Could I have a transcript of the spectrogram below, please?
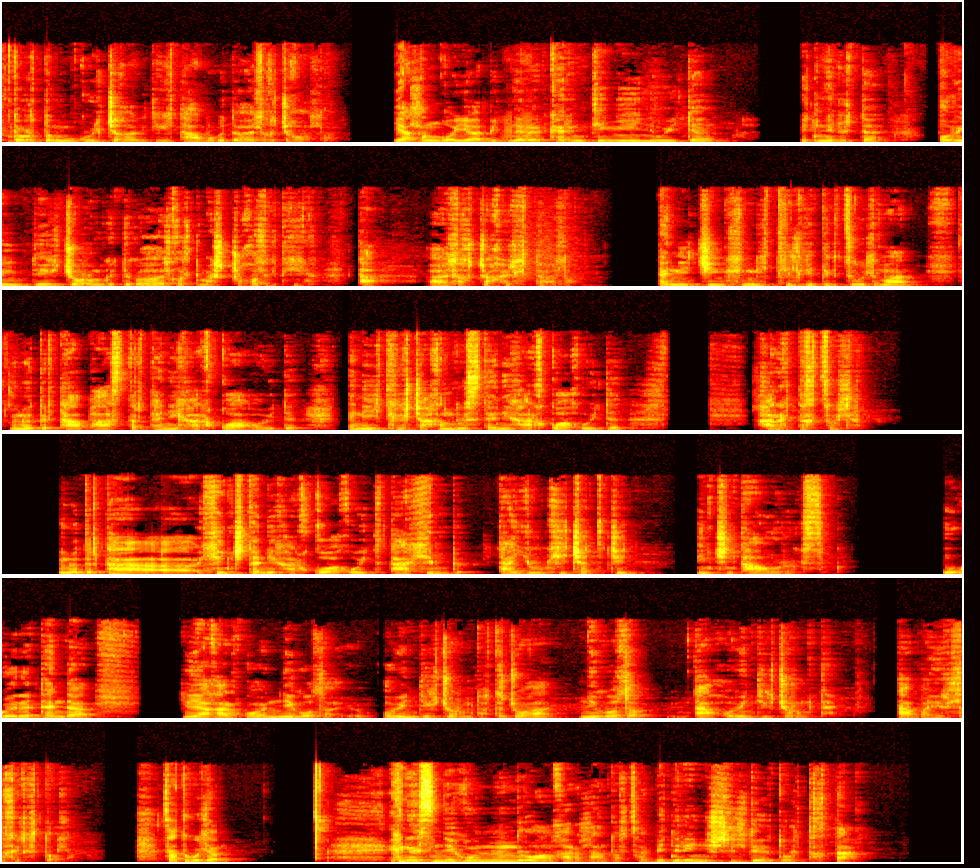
дурдан өгүүлж байгаа гэдгийг та бүгд ойлгож байгаа болов. Ялангуяа бид нэр карантины энэ үед биднэрт хувийн дэг журам гэдэг ойлголт маш чухал гэдгийг та ойлгож авах хэрэгтэй болов. Таны жинхэнэ итгэл гэдэг зүйл маань өнөөдөр та пастор таныг харахгүй байгаа үед таны итгэгч ахын дүүс таныг харахгүй байх үед харагдах зүйл. Өнөөдөр та хинч таныг харахгүй байх үед та хэн та юу хийж чадчих эн чин та өөрөө гэсэн үг. Үүгээрээ танд яхааргүй нэг бол хувийн тэг журам дотож байгаа, нэг бол та хувийн тэг журамтай. Та баярлах хэрэгтэй бол. За тэгвэл Эхнээс нэг үнэн рүү анхаарал хандуулцгаая. Бидний нэшлэлээр дурдахдаа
